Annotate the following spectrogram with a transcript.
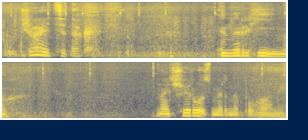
Получається так енергійно, наче розмір непоганий.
